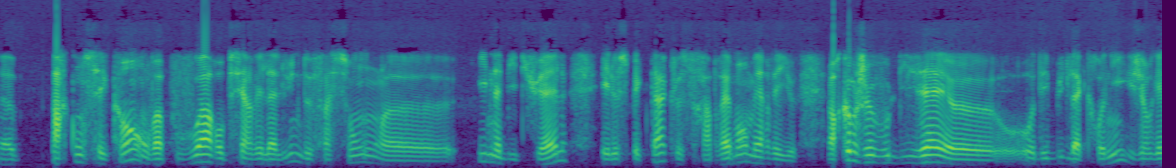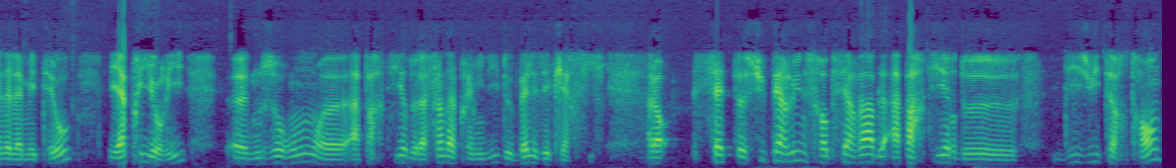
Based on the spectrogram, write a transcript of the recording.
Euh, par conséquent, on va pouvoir observer la Lune de façon euh, inhabituelle et le spectacle sera vraiment merveilleux. Alors comme je vous le disais euh, au début de la chronique, j'ai regardé la météo et a priori, euh, nous aurons euh, à partir de la fin d'après-midi de belles éclaircies. Alors cette super lune sera observable à partir de 18h30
